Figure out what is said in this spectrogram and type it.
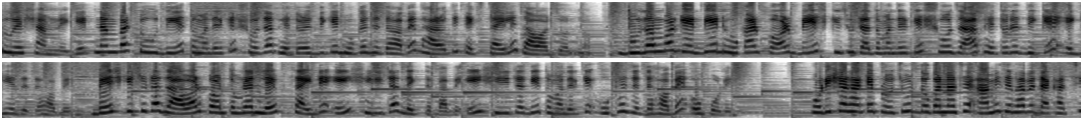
টু এর সামনে। গেট নাম্বার টু দিয়ে তোমাদেরকে সোজা ভেতরের দিকে ঢুকে যেতে হবে ভারতী টেক্সটাইলে যাওয়ার জন্য। দু নম্বর গেট দিয়ে ঢোকার পর বেশ কিছুটা তোমাদেরকে সোজা ভেতরের দিকে এগিয়ে যেতে হবে। বেশ কিছুটা যাওয়ার পর তোমরা লেফট সাইডে এই সিঁড়িটা দেখতে পাবে। এই সিঁড়িটা দিয়ে তোমাদেরকে উঠে যেতে হবে ওপরে। হরিশার হাটে প্রচুর দোকান আছে। আমি যেভাবে দেখাচ্ছি,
